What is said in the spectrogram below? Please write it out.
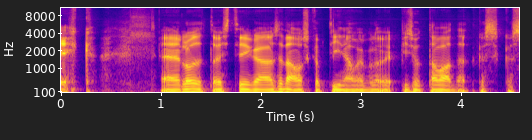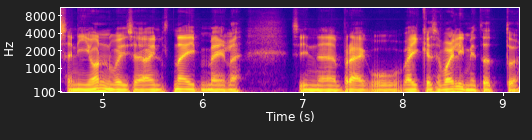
ehk. Äh, loodetavasti ka seda oskab Tiina võib-olla pisut avada, et kas, kas see nii on või see ainult näib meile siin äh, praegu väikese valimi tõttu.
